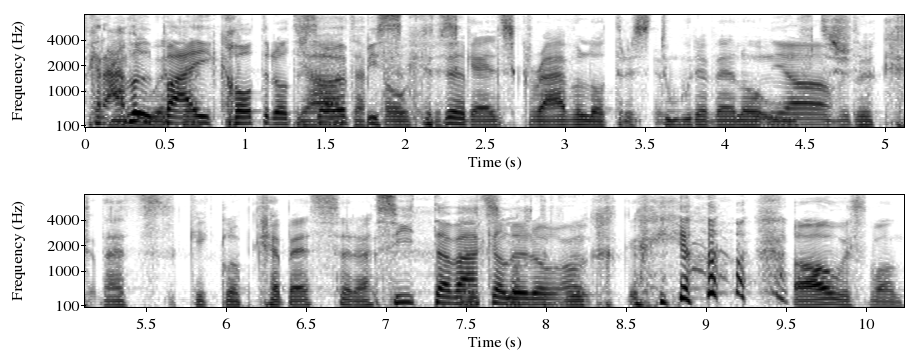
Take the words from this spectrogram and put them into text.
Gravelbike oder, oder ja, so etwas. baut ein geiles Gravel oder ein Tourenvelo Ja, auf, das ist wirklich, das gibt glaube ich keinen besseren. Seitenwägeler. Er ja, alles, Mann.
